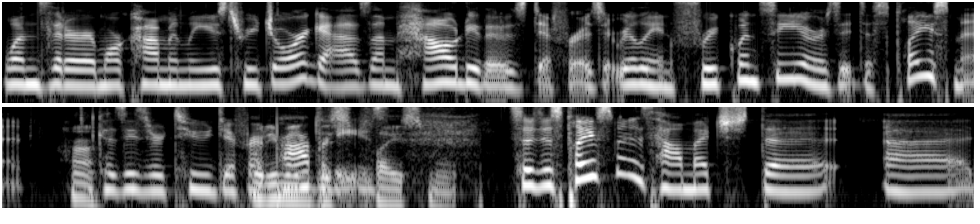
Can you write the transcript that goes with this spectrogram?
Ones that are more commonly used to reach orgasm, how do those differ? Is it really in frequency or is it displacement? Because these are two What do different properties. displacement? So displacement is how much the uh,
